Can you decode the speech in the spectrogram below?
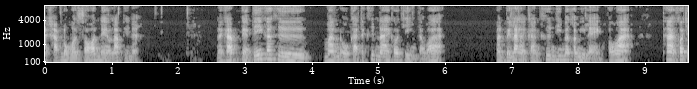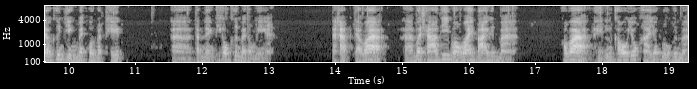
นะครับ ลงมาซ้อนแนวรับเลยนะนะครับ แบบนี้ก็คือมันโอกาสจะขึ้นได้ก็จริง แต่ว่ามันเป็นลักษณะการขึ้นที่ไม่ค่อยมีแรง เพราะว่าถ้าเขาจะขึ้นจริงไม่ควรมาเทสตำแหน่งที่เขาขึ้นไปตรงนี้ไง นะครับ แต่ว่าเมื่อเช้าที่มองว่าให้บายขึ้นมา เพราะว่าเห็นเขายกไฮยกโลขึ้นมา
